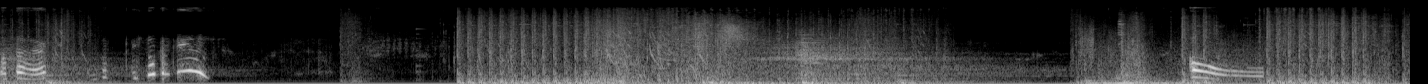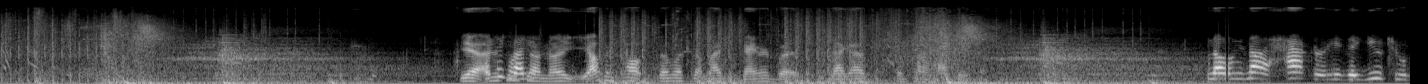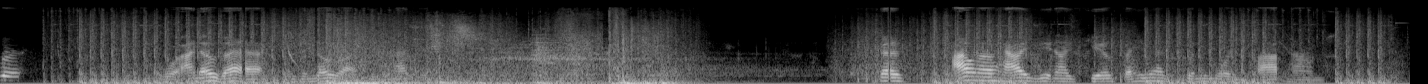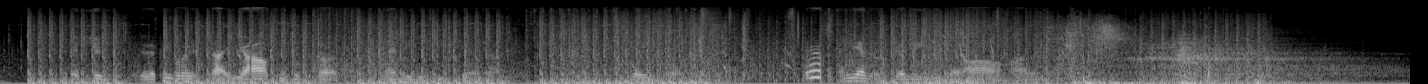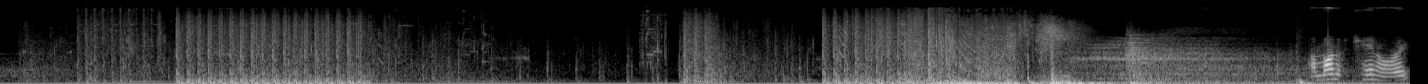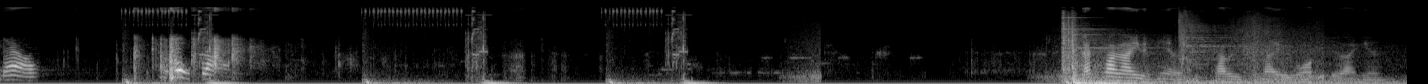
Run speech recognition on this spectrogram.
What the heck? I'm so confused. Oh. Yeah, I I just want y'all to know, y'all can talk so much about Magic Gamer, but that guy's some kind of hacker or something. No, he's not a hacker. He's a YouTuber. Well, I know that. He's a a hacker. Because I don't know how he's getting all these kills, but he has killed me more than five times. It's just, the people, like, y'all people suck, and he just keeps killing y'all. And he hasn't killed me at all, Harlan. I'm on his channel right now. Oh God. That's probably not even him. It's probably somebody who wants to be like him.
